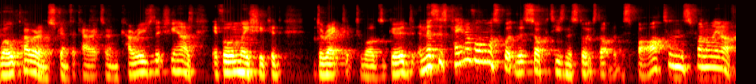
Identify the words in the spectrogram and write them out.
willpower and strength of character and courage that she has. If only she could direct it towards good. And this is kind of almost what the Socrates and the Stoics thought about the Spartans, funnily enough.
